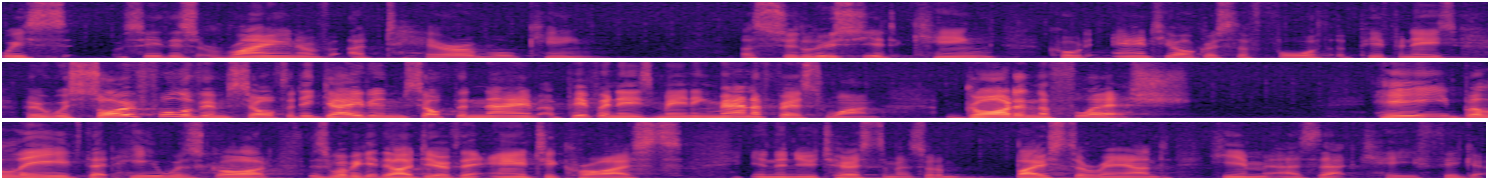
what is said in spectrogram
we see this reign of a terrible king, a Seleucid king called Antiochus IV Epiphanes, who was so full of himself that he gave himself the name Epiphanes, meaning manifest one, God in the flesh. He believed that he was God. This is where we get the idea of the Antichrist in the New Testament, sort of based around him as that key figure.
